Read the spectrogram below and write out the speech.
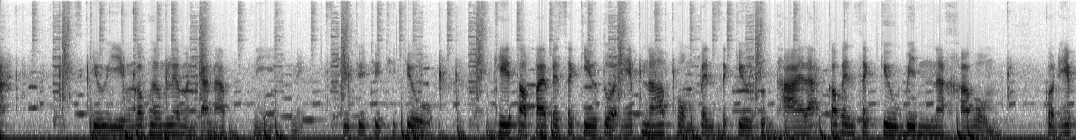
นะสกิล E มันก็เพิ่มเลือดเหมือนกันนะครับนี่นี่จิวจิวจิวจิวจิวโอเคต่อไปเป็นสกิลตัว F นะครับผมเป็นสกิลสุดท้ายแล้วก็เป็นสกิลบินนะครับผมกด F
